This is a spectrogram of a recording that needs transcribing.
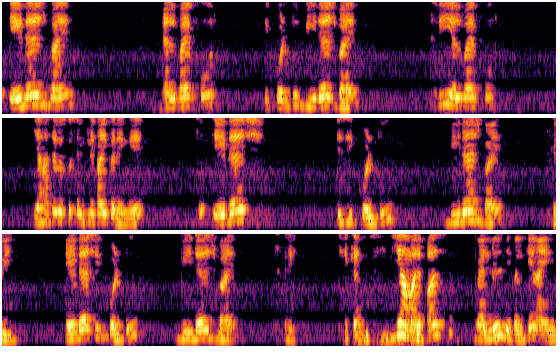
तो A dash by L by four equal to B dash by three L by four यहाँ से अगर इसको सिंप्लीफाई करेंगे तो A dash is equal to B dash by three A dash equal to B dash by three ठीक है? ये हमारे पास वैल्यूज़ निकल के आएँगी।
